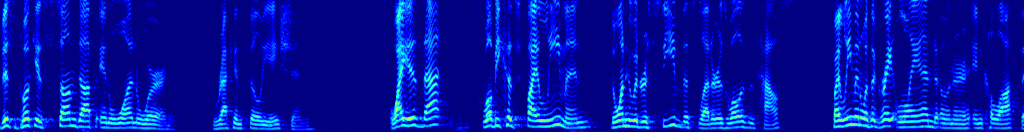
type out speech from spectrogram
This book is summed up in one word reconciliation. Why is that? Well, because Philemon, the one who would receive this letter as well as his house, Philemon was a great landowner in Colossae.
